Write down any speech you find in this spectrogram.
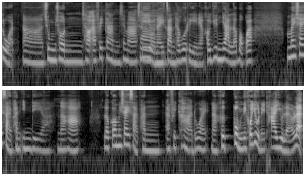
ตรวจชุมชนชาวแอฟริกันใช่ไหมที่อยู่ในจันทบุรีเนี่ยเขายืนยันแล้วบอกว่าไม่ใช่สายพันธุ์อินเดียนะคะ แล้วก็ไม่ใช่สายพันธุ์แอฟริกาด้วยนะ คือกลุ่มนี้เขาอยู่ในไทยอยู่แล้วแหละ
